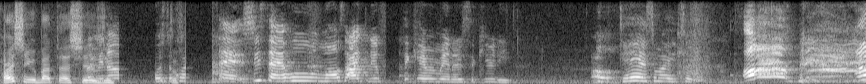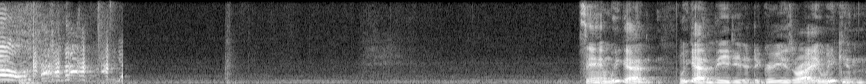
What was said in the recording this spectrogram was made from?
pressing you about that shit. Let me You- know. What's the question? Said- She said, "Who most likely to f- the cameraman or security?" Oh, damn! Somebody took. Oh, oh. Sam, we got we got media degrees, right? We can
